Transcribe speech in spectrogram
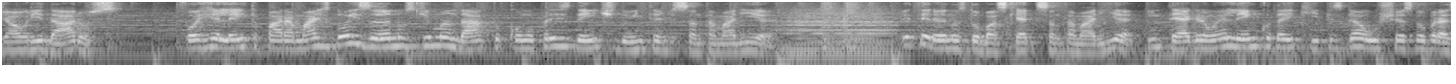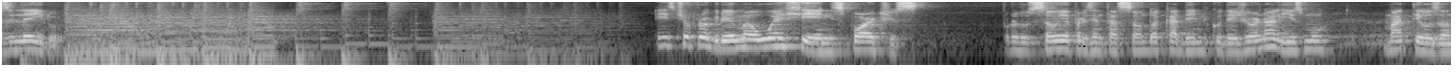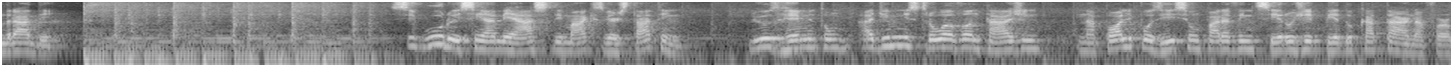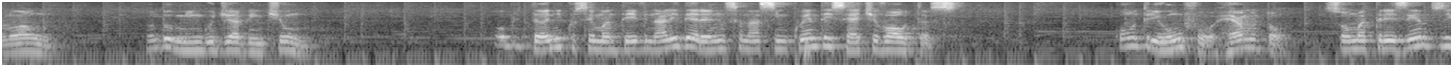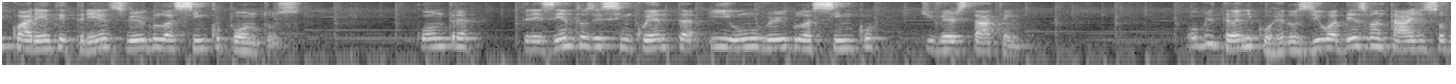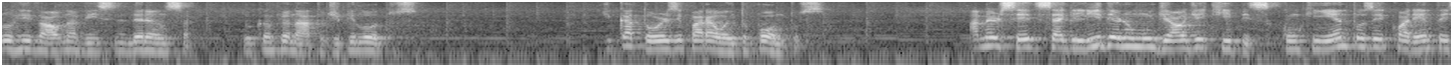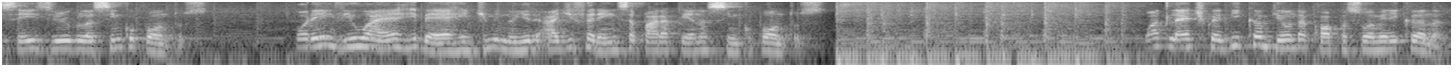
Jauri Daros foi reeleito para mais dois anos de mandato como presidente do Inter de Santa Maria. Veteranos do basquete Santa Maria integram o elenco da equipes gaúchas no Brasileiro. Este é o programa UFN Esportes. Produção e apresentação do acadêmico de jornalismo Matheus Andrade. Seguro e sem ameaça de Max Verstappen, Lewis Hamilton administrou a vantagem na pole position para vencer o GP do Qatar na Fórmula 1 no domingo, dia 21. O britânico se manteve na liderança nas 57 voltas. Com o triunfo, Hamilton soma 343,5 pontos, contra 351,5 de Verstappen. O britânico reduziu a desvantagem sobre o rival na vice-liderança do campeonato de pilotos, de 14 para 8 pontos. A Mercedes segue líder no Mundial de Equipes, com 546,5 pontos. Porém, viu a RBR diminuir a diferença para apenas 5 pontos. O Atlético é bicampeão da Copa Sul-Americana.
